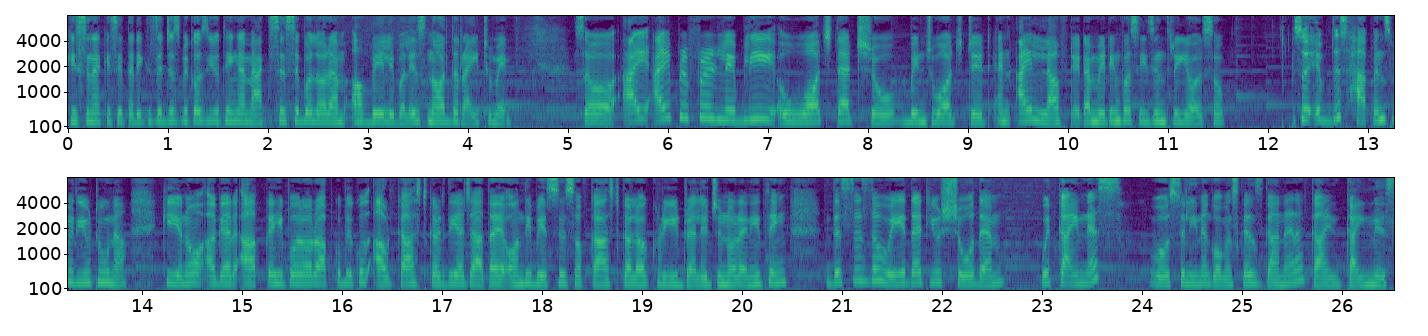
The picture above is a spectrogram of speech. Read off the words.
किसी ना किसी तरीके से just because you think I am accessible और I am available is not the right way So I I preferably watch that show, binge watched it, and I loved it. I'm waiting for season three also. So if this happens with you too ना कि यू नो अगर आप कहीं पर और आपको बिल्कुल आउटकास्ट कर दिया जाता है on the basis of caste colour creed religion और anything this is the way that you show them with kindness वो सलीना गोमेस का इस गाना है ना kindness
